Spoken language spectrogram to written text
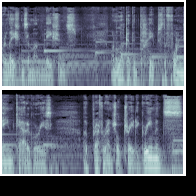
relations among nations. I want to look at the types, the four main categories of preferential trade agreements,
